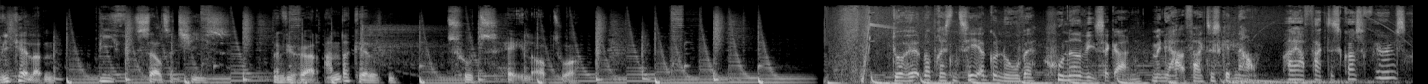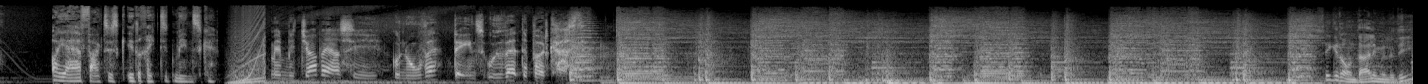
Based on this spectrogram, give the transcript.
Vi kalder den Beef Salsa Cheese, men vi har hørt andre kalde den Total Optor. Du har hørt mig præsentere Gonova hundredvis af gange, men jeg har faktisk et navn. Og jeg har faktisk også følelser. Og jeg er faktisk et rigtigt menneske. Men mit job er at sige Gonova, dagens udvalgte podcast. Sikkert en dejlig melodi.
